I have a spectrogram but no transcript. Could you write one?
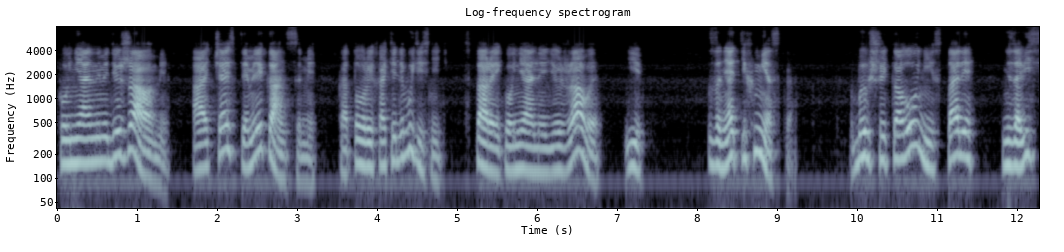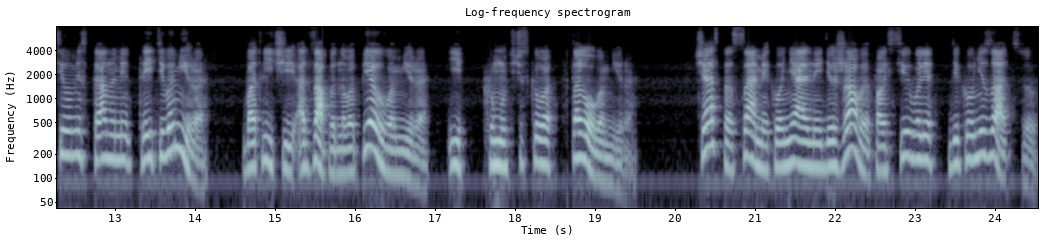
колониальными державами, а отчасти американцами, которые хотели вытеснить старые колониальные державы и занять их место. Бывшие колонии стали независимыми странами третьего мира, в отличие от западного первого мира и коммунистического второго мира. Часто сами колониальные державы форсировали деколонизацию.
